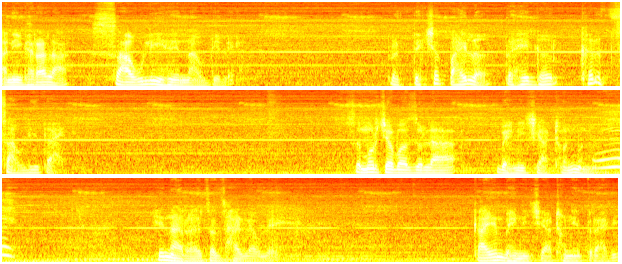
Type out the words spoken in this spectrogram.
आणि घराला सावली हे नाव दिले प्रत्यक्षात पाहिलं तर हे घर खरंच सावलीत आहे. समोरच्या बाजूला बहिणीची आठवण म्हणून. हे नारळाचं झाड लावलं आहे कायम बहिणीची आठवण येत राहावी.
